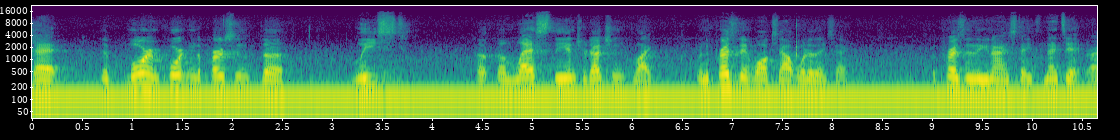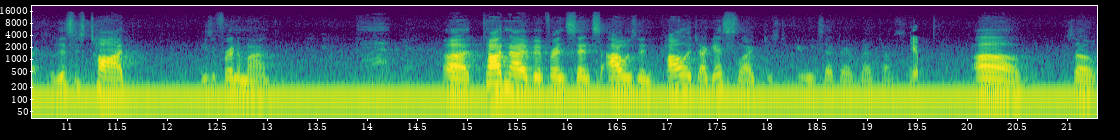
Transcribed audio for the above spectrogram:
that the more important the person, the least, the, the less the introduction. Like when the president walks out, what do they say? The president of the United States, and that's it, right? So this is Todd. He's a friend of mine. Uh, Todd and I have been friends since I was in college. I guess like just a few weeks after I was baptized. Yep. Um, so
